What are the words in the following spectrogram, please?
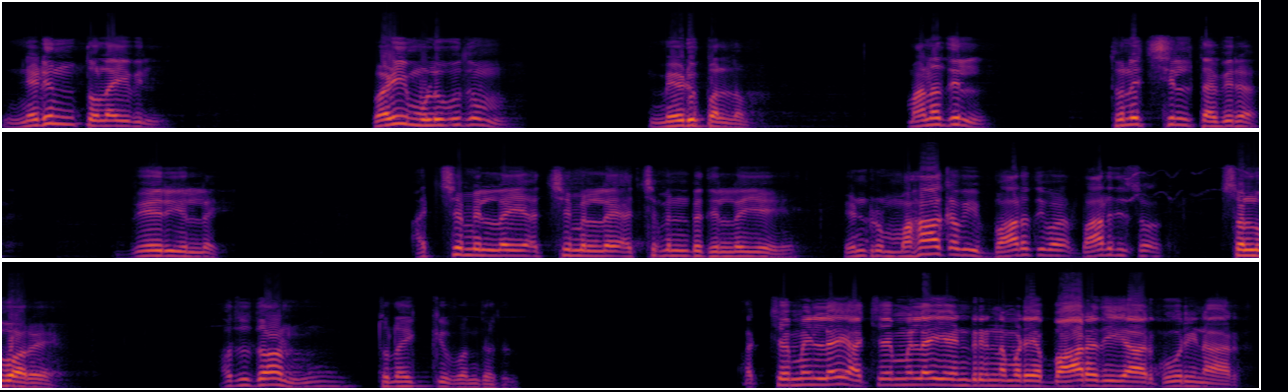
நெடுந்தொலைவில் வழி முழுவதும் மேடு பள்ளம் மனதில் துணிச்சில் தவிர வேறு இல்லை. அச்சமில்லை அச்சமில்லை அச்சமென்பதில்லையே என்று மகாகவி பாரதி பாரதி சொ- சொல்வாரே. அதுதான் துணைக்கு வந்தது. அச்சமில்லை அச்சமில்லை என்று நம்முடைய பாரதியார் கூறினார்.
